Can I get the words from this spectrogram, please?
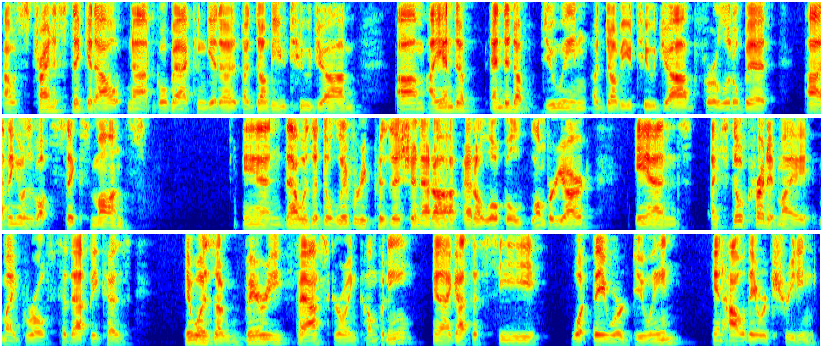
I was trying to stick it out, not go back and get a, a W two job. Um, I end up ended up doing a W two job for a little bit. Uh, I think it was about six months, and that was a delivery position at a at a local lumber yard. And I still credit my my growth to that because it was a very fast growing company, and I got to see what they were doing and how they were treating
